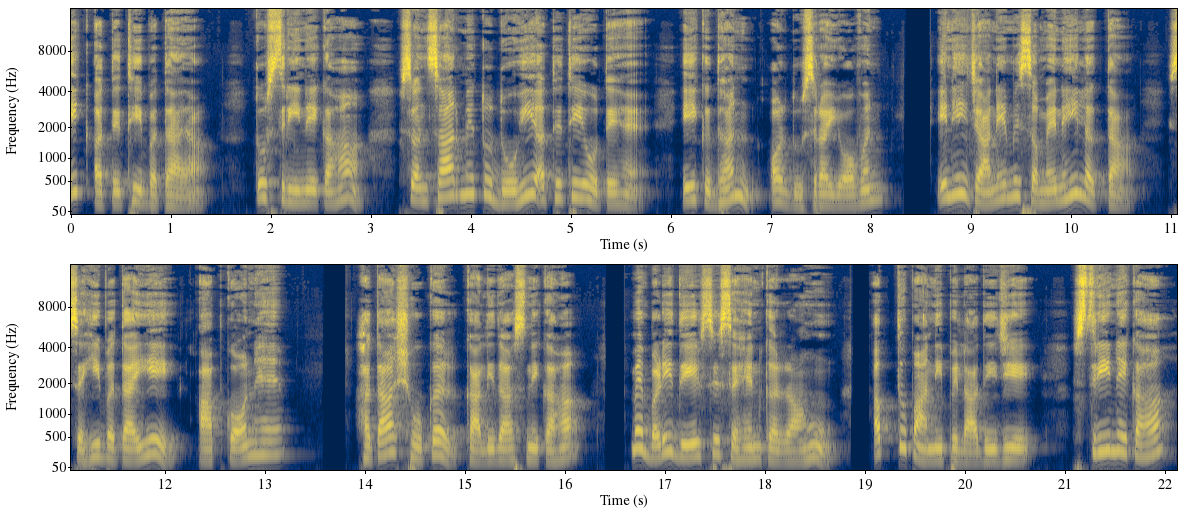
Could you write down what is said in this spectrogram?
एक अतिथि बताया। तो स्त्री ने कहा, संसार में तो दो ही अतिथि होते हैं, एक धन और दूसरा यौवन। इन्हें जाने में समय नहीं लगता। सही बताइए, आप कौन हैं? हताश होकर कालिदास ने कहा, मैं बड़ी देर से सहन कर रहा हूँ। अब तो पानी पिला दीजिए। स्त्री ने कहा,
